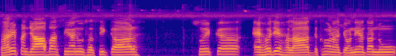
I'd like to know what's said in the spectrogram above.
ਸਾਰੇ ਪੰਜਾਬ ਵਾਸੀਆਂ ਨੂੰ ਸਤਿ ਸ੍ਰੀ ਅਕਾਲ। ਸੋ ਇੱਕ ਇਹੋ ਜਿਹੇ ਹਾਲਾਤ ਦਿਖਾਉਣਾ ਚਾਹੁੰਦੇ ਆ ਤੁਹਾਨੂੰ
